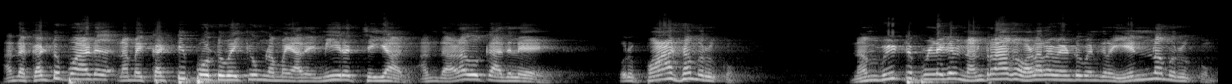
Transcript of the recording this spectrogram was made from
அந்த கட்டுப்பாடு நம்மை கட்டி போட்டு வைக்கும் நம்மை அதை மீறச் செய்யாது. அந்த அளவுக்கு அதிலே ஒரு பாசம் இருக்கும். நம் வீட்டு பிள்ளைகள் நன்றாக வளர வேண்டும் என்கிற எண்ணம் இருக்கும்.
